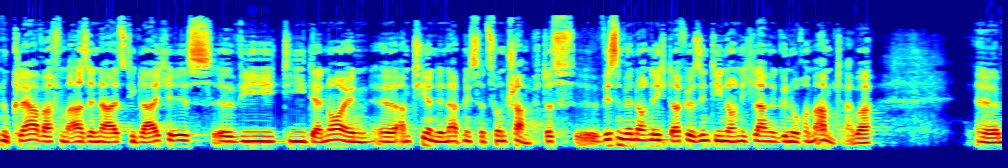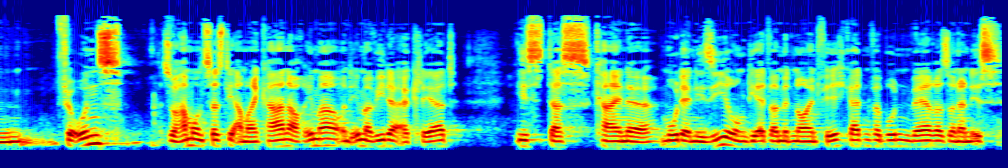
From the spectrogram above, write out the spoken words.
Nuklearwaffenarsenals die gleiche ist äh, wie die der neuen äh, amtierenden Administration Trump. Das äh, wissen wir noch nicht, dafür sind die noch nicht lange genug im Amt. Aber ähm, für uns, so haben uns das die Amerikaner auch immer und immer wieder erklärt, ist das keine Modernisierung, die etwa mit neuen Fähigkeiten verbunden wäre, sondern ist,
